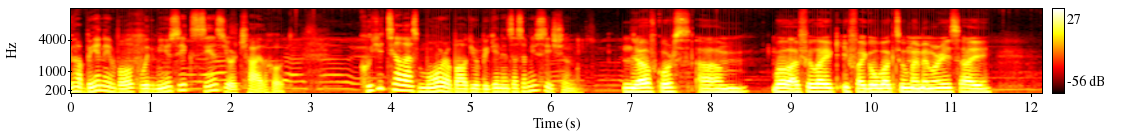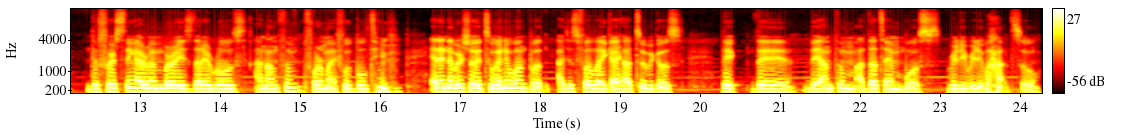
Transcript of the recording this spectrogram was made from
You have been involved with music since your childhood. Could you tell us more about your beginnings as a musician? Yeah, of course. Um, well, I feel like if I go back to my memories, I the first thing I remember is that I wrote an anthem for my football team, and I never showed it to anyone. But I just felt like I had to because the the the anthem at that time was really really bad. So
